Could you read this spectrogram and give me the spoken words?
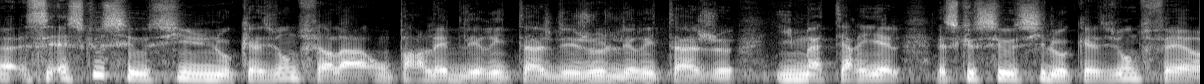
Euh, est-ce que c'est aussi une occasion de faire la. On parlait de l'héritage des jeux, de l'héritage Est-ce que c'est aussi l'occasion de faire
